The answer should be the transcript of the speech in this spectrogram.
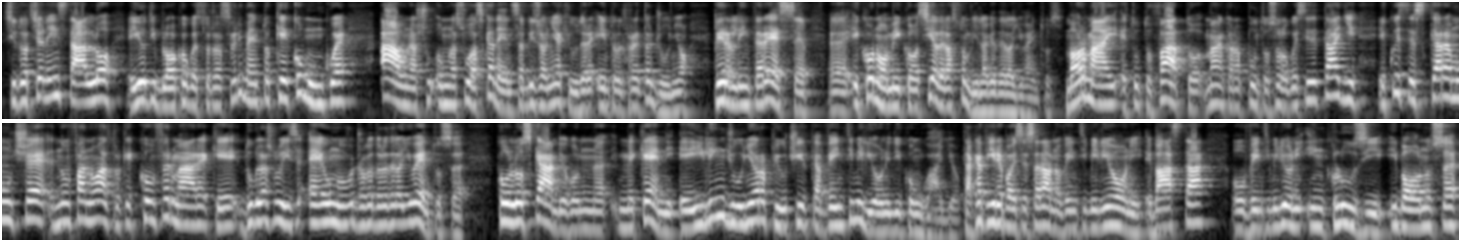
situazione in stallo e io ti blocco questo trasferimento che comunque ha una, una, sua scadenza, bisogna chiudere entro il 30 giugno per l'interesse eh, economico sia della Aston Villa che della Juventus. Ma ormai è tutto fatto, mancano appunto solo questi dettagli e queste scaramucce non fanno altro che confermare che Douglas Luiz è un nuovo giocatore della Juventus con lo scambio con McKenny e Ealing Jr. più circa 20 milioni di conguaglio. Da capire poi se saranno 20 milioni e basta o 20 milioni inclusi i bonus e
